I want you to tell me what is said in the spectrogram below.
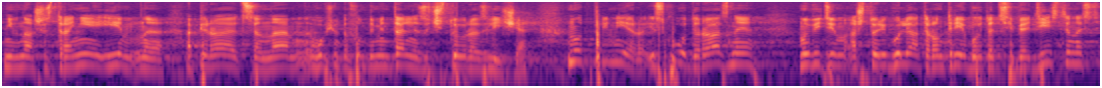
не в нашей стране и э, опираются на, в общем-то, фундаментальные зачастую различия. Ну, вот пример. Исходы разные. Мы видим, что регулятор, он требует от себя действенность,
